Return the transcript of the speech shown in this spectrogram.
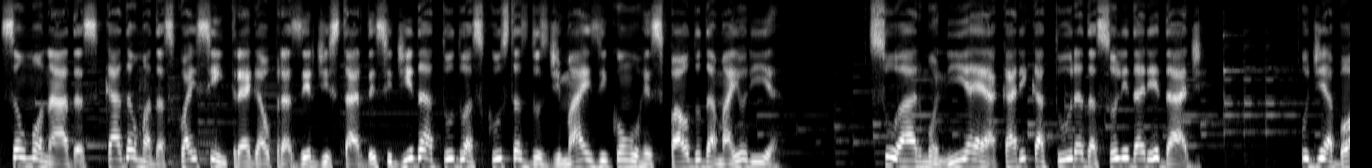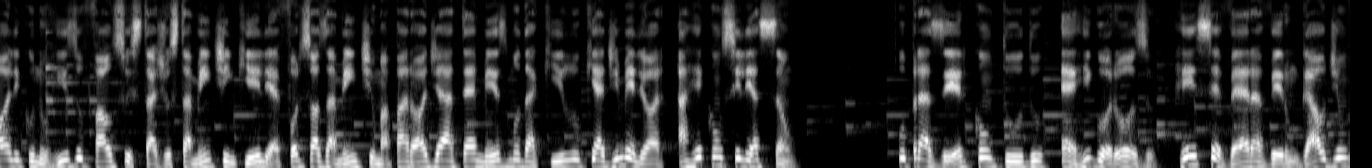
São monadas, cada uma das quais se entrega ao prazer de estar decidida a tudo às custas dos demais e com o respaldo da maioria. Sua harmonia é a caricatura da solidariedade. O diabólico no riso falso está justamente em que ele é forçosamente uma paródia até mesmo daquilo que há de melhor, a reconciliação. O prazer, contudo, é rigoroso, ressevera ver um gaudium,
